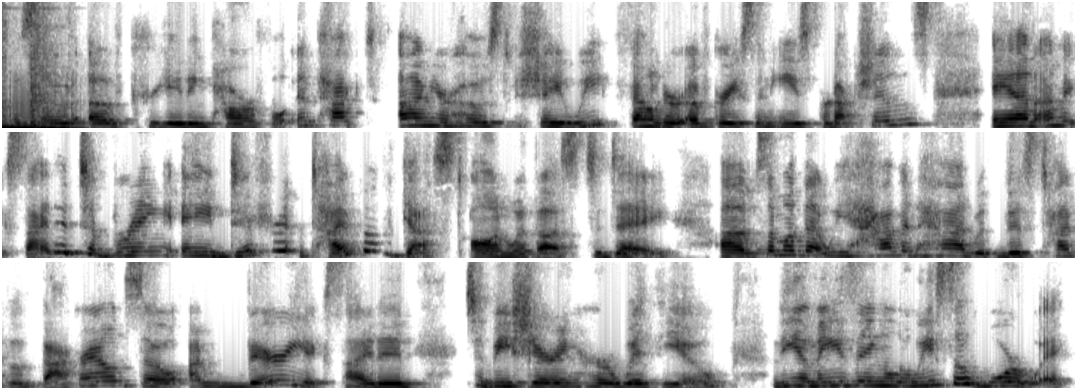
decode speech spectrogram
episode of Creating Powerful Impact. I'm your host, Shay Wheat, founder of Grace and Ease Productions, and I'm excited to bring a different type of guest on with us today. Um, someone that we haven't had with this type of background, so I'm very excited to be sharing her with you. The amazing Louisa Warwick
